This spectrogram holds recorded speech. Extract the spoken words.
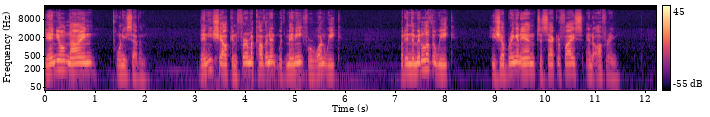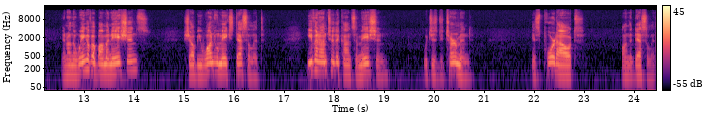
Daniel 9:27 Then he shall confirm a covenant with many for one week, but in the middle of the week he shall bring an end to sacrifice and offering. And on the wing of abominations shall be one who makes desolate, even unto the consummation which is determined, is poured out on the desolate.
